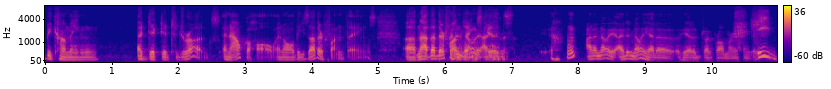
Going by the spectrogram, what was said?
becoming addicted to drugs and alcohol and all these other fun things. Uh, not that they're fun things, I kids. Didn't, I didn't know. He, I didn't know he had a he had a drug problem or anything. He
